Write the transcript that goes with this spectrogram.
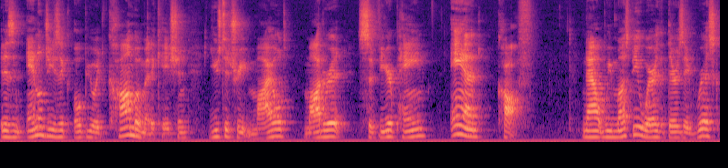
It is an analgesic opioid combo medication used to treat mild, moderate, severe pain, and cough. Now, we must be aware that there is a risk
